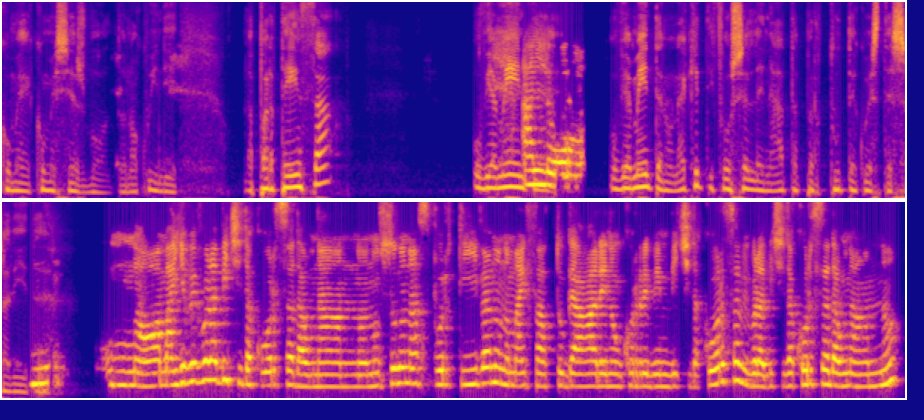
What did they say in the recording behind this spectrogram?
come, come si è svolto. No? Quindi la partenza, ovviamente, allora, ovviamente non è che ti fossi allenata per tutte queste salite. No, ma io avevo la bici da corsa da un anno, non sono una sportiva, non ho mai fatto gare, non correvo in bici da corsa, avevo la bici da corsa da un anno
